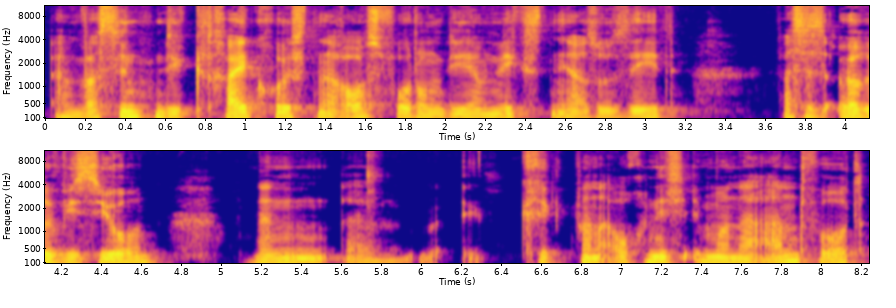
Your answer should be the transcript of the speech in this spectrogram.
Äh, was sind denn die drei größten Herausforderungen, die ihr im nächsten Jahr so seht? Was ist eure Vision? Und dann äh, kriegt man auch nicht immer eine Antwort.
